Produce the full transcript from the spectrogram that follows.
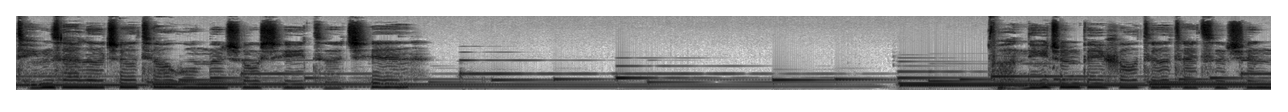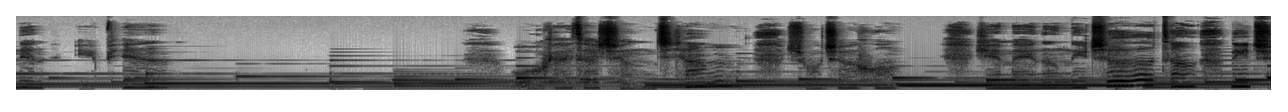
停在了这条我们熟悉的街。把你准备好的台词全念一遍。我还在逞强，说着谎，也没能力遮挡你去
